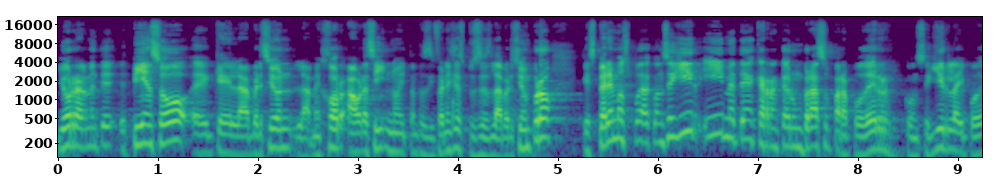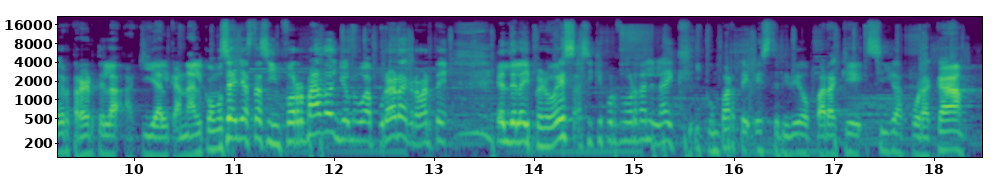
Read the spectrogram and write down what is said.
Yo realmente pienso eh, que la versión, la mejor, ahora sí, no hay tantas diferencias, pues es la versión Pro, que esperemos pueda conseguir y me tenga que arrancar un brazo para poder conseguirla y poder traértela aquí al canal. Como sea, ya estás informado, yo me voy a apurar a grabarte el de la HyperOS, así que por favor dale like y comparte este video para que siga por acá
